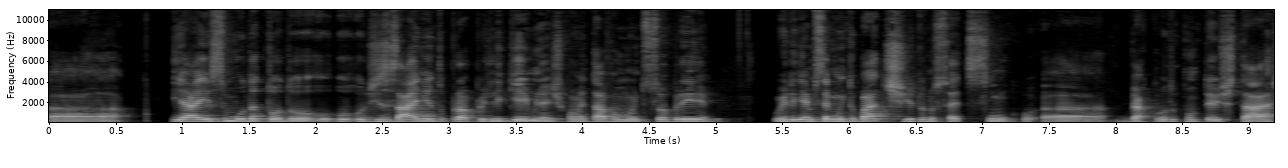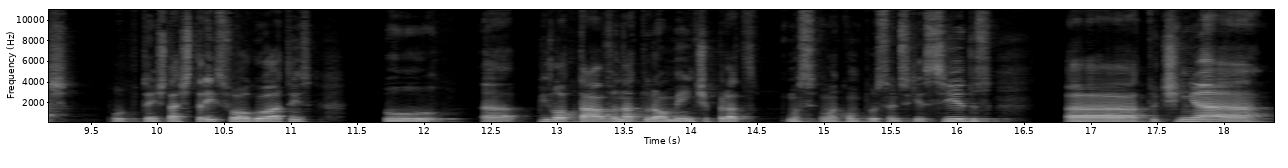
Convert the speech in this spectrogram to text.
Uh, e aí isso muda todo o, o, design do próprio early game, né? A gente comentava muito sobre o early game ser muito batido no 7.5, uh, ah, de acordo com o teu start, tu tens as três Forgotten, tu uh, pilotava naturalmente para uma, uma, composição de esquecidos. Uh, tu tinha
